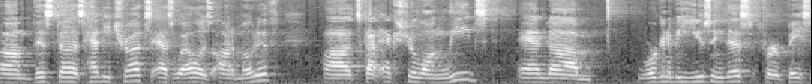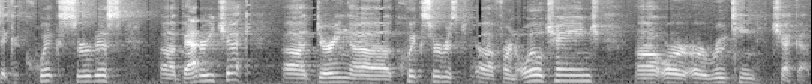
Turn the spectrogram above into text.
Um, this does heavy trucks as well as automotive. Uh, it's got extra long leads and um, we're going to be using this for basic quick service uh, battery check uh, during a quick service uh, for an oil change, uh, or, or routine checkup.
